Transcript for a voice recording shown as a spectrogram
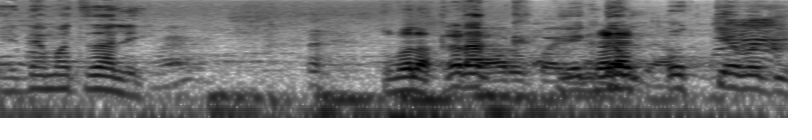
एकदम मत झाली. बोला. एकदम ओके मध्ये.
